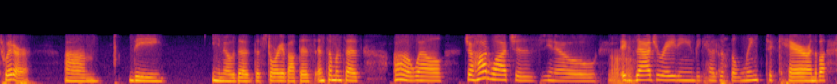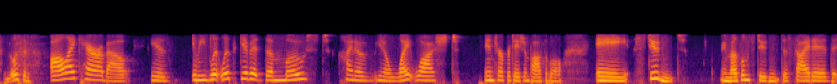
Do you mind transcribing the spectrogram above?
Twitter um, the you know the the story about this, and someone says, "Oh well." Jihad Watch is, you know, Uh-huh. exaggerating because of the link to CAIR and the. Listen, all I care about is, I mean, let, let's give it the most kind of, you know, whitewashed interpretation possible. A student, a Muslim student, decided that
